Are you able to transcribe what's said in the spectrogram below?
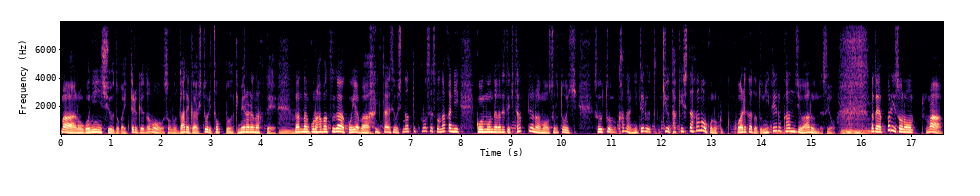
まあ、あの、5人衆とか言ってるけども、その誰か一人トップを決められなくて、だんだんこの派閥が、こういわば一体性を失っていくプロセスの中に、こういう問題が出てきたっていうのは、もう、それと、それとかなり似てる、旧竹下派のこの壊れ方と似似てる感じはあるんですよ。ただやっぱりその、ま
